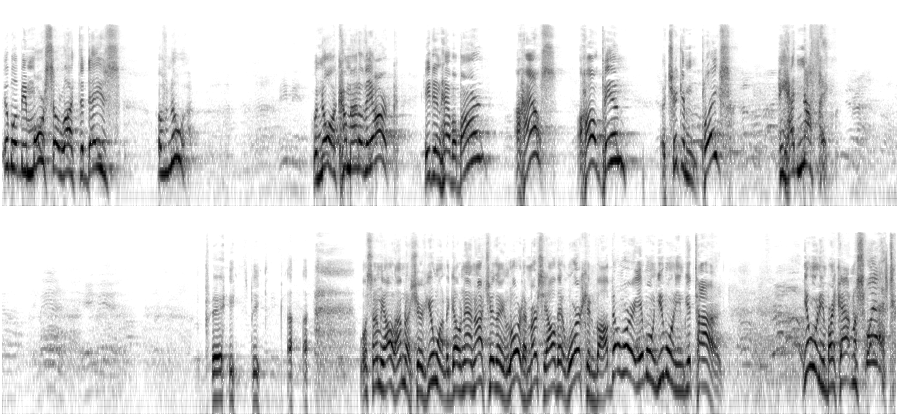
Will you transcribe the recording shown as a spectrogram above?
It will be more so like the days of Noah. When Noah come out of the ark, he didn't have a barn, a house, a hog pen, a chicken place. He had nothing. Praise be to God. Well, some of y'all, I'm not sure if you want to go now. Not sure thinking, Lord have mercy, all that work involved. Don't worry, you won't, you won't even get tired. You won't even break out in a sweat.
